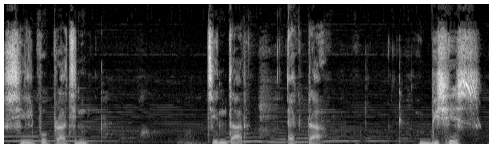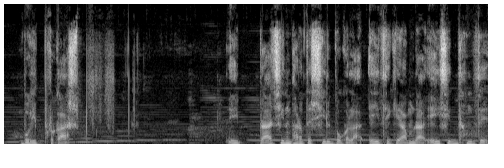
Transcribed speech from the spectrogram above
শিল্প প্রাচীন চিন্তার একটা বিশেষ বহিঃপ্রকাশ। এই প্রাচীন ভারতের শিল্পকলা, এই থেকে আমরা এই সিদ্ধান্তে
